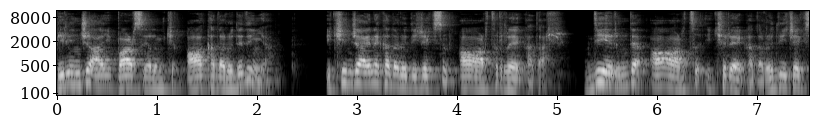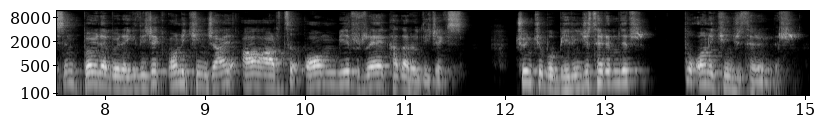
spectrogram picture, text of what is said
birinci ay varsayalım ki A kadar ödedin ya. İkinci ay ne kadar ödeyeceksin? A artı R kadar. Diğerinde A artı 2R kadar ödeyeceksin. Böyle böyle gidecek 12. ay A artı 11R kadar ödeyeceksin. Çünkü bu birinci terimdir. Bu 12. terimdir.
